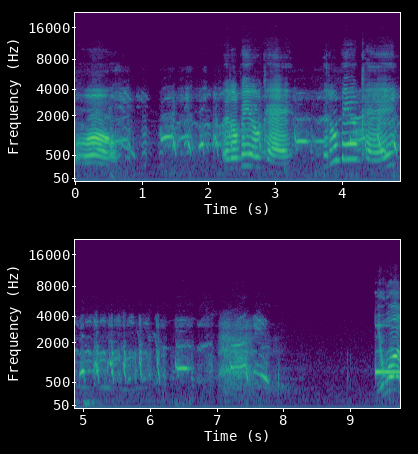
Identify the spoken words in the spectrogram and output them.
Whoa. It'll be okay. It'll be okay. You won!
